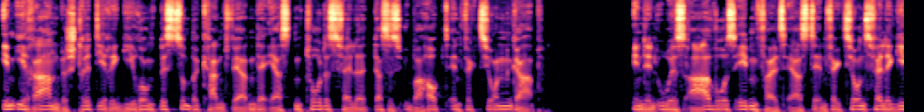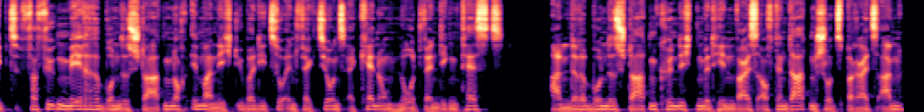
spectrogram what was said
Im Iran bestritt die Regierung bis zum Bekanntwerden der ersten Todesfälle, dass es überhaupt Infektionen gab. In den USA, wo es ebenfalls erste Infektionsfälle gibt, verfügen mehrere Bundesstaaten noch immer nicht über die zur Infektionserkennung notwendigen Tests. Andere Bundesstaaten kündigten mit Hinweis auf den Datenschutz bereits an,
